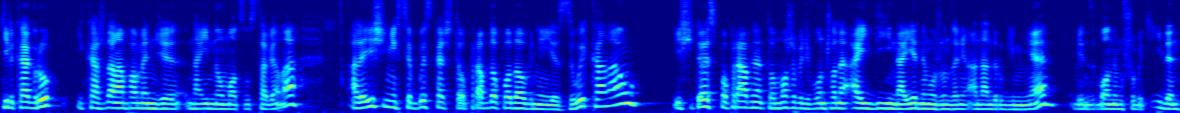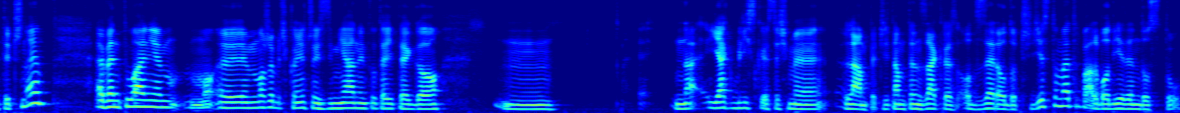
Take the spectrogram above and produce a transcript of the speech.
kilka grup i każda lampa będzie na inną moc ustawiona, ale jeśli nie chce błyskać, to prawdopodobnie jest zły kanał, jeśli to jest poprawne, to może być włączone ID na jednym urządzeniu, a na drugim nie, więc bo one muszą być identyczne. Ewentualnie mo, y, może być konieczność zmiany tutaj tego na, jak blisko jesteśmy lampy, czyli tam ten zakres od 0 do 30 metrów albo od 1 do 100.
